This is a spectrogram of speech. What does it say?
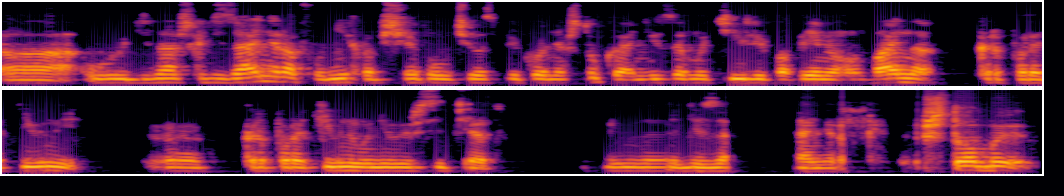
Uh, у наших дизайнеров, у них вообще получилась прикольная штука. Они замутили во время онлайна корпоративный, э, корпоративный университет именно для дизайнеров. Чтобы,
